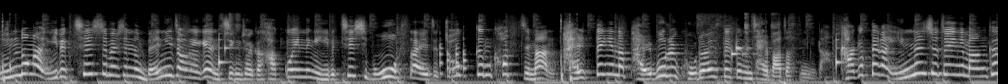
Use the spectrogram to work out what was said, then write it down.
운동화 270을 신는 매니저에겐 지금 저희가 갖고 있는 게 275 사이즈 조금 컸지만 발등이나 발볼을 고려했을 때는 잘 맞았습니다. 가격대가 있는 슈즈이니만큼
